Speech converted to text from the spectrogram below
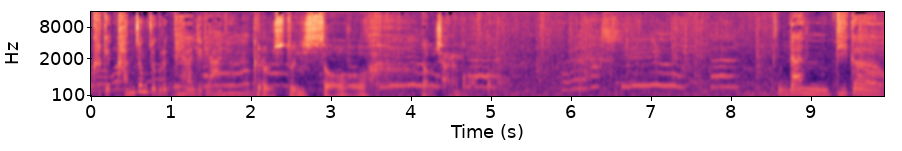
그렇게 감정적으로 대할 일이 아니었는데. 그럴 수도 있어. 나도 잘한 거 같고. 난 네가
